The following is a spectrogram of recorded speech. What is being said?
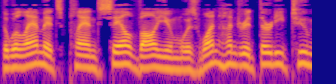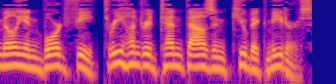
the Willamette's planned sale volume was 132 million board feet 310,000 cubic meters.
